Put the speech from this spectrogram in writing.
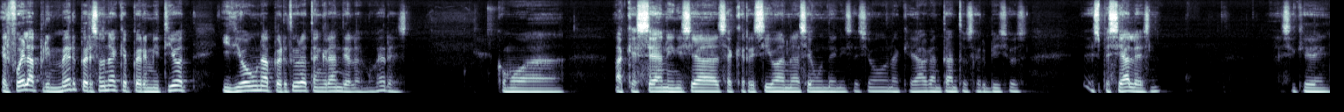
él fue la primera persona que permitió y dio una apertura tan grande a las mujeres, como a, a que sean iniciadas, a que reciban la segunda iniciación, a que hagan tantos servicios especiales. Así que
